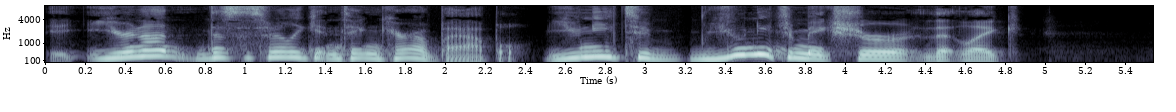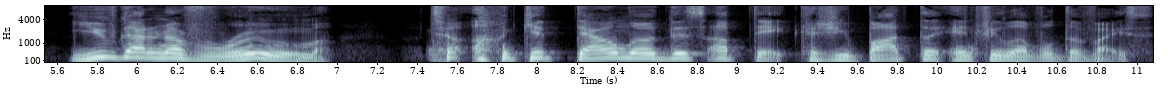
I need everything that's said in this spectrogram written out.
you're not necessarily getting taken care of by Apple. You need to you need to make sure that like you've got enough room to uh, get download this update because you bought the entry level device.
